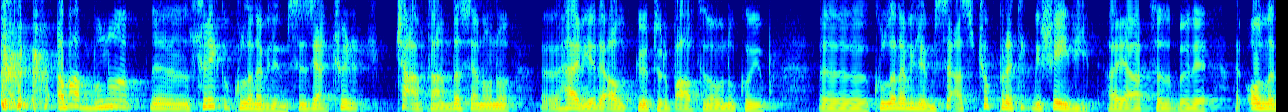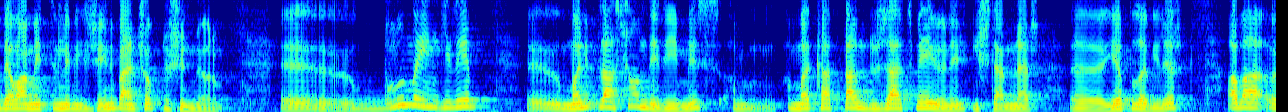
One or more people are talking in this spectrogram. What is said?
Ama bunu e, sürekli kullanabilir misiniz? Yani çantanda sen onu her yere alıp götürüp altına onu koyup e, kullanabilir misin? Aslında çok pratik bir şey değil. Hayatı böyle onunla devam ettirilebileceğini ben çok düşünmüyorum. E, bununla ilgili e, manipülasyon dediğimiz makattan düzeltmeye yönelik işlemler e, yapılabilir. Ama e,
